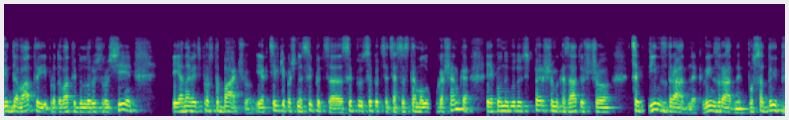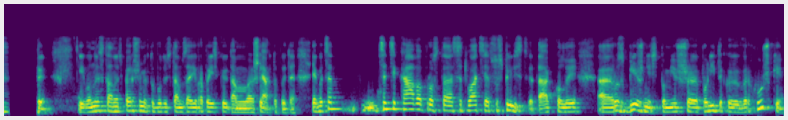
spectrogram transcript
віддавати і продавати Білорусь Росії. Я навіть просто бачу, як тільки почне сипатися, сип, сипатися ця система Лукашенка, як вони будуть першими казати, що це він зрадник, він зрадник, посадити. І вони стануть першими, хто будуть там за європейською там шлях топити. Якби це, це цікава просто ситуація в суспільстві, так коли е, розбіжність поміж політикою верхушки.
